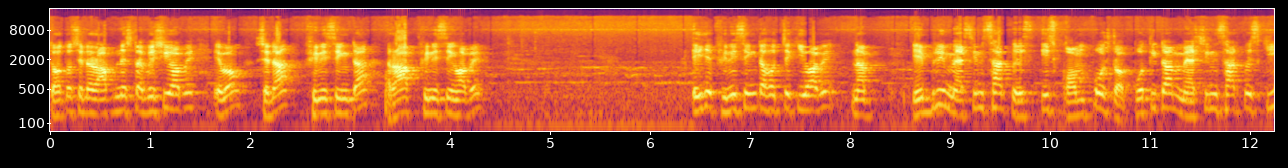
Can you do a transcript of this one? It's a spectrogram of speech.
তত সেটা রাফনেসটা বেশি হবে এবং সেটা ফিনিশিংটা রাফ ফিনিশিং হবে। এই যে ফিনিশিংটা হচ্ছে কি হবে? না every machine surface is composed of প্রতিটা মেশিন সারফেস কি?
